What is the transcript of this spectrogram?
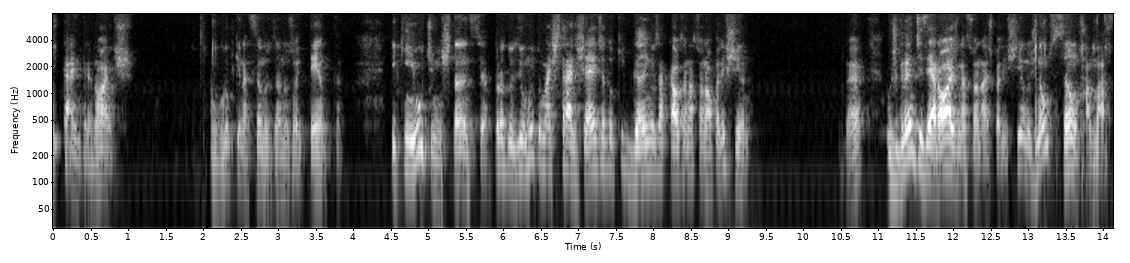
E cá entre nós, um grupo que nasceu nos anos 80 e que, em última instância, produziu muito mais tragédia do que ganhos à causa nacional palestina. Né? Os grandes heróis nacionais palestinos não são Hamas,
